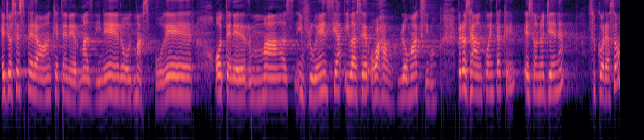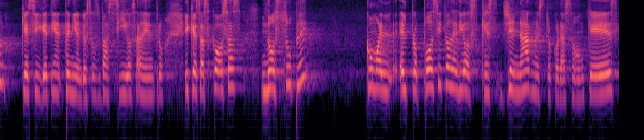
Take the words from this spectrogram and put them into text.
Ellos esperaban que tener más dinero, más poder o tener más influencia iba a ser, wow, lo máximo. Pero se dan cuenta que eso no llena su corazón, que sigue teniendo esos vacíos adentro y que esas cosas no suplen como el, el, propósito de Dios, que es llenar nuestro corazón, que es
